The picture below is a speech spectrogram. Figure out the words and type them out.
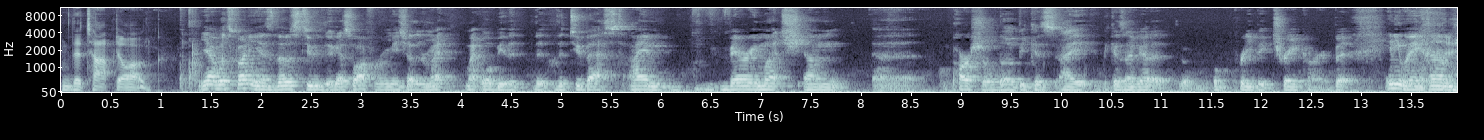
the top dog. Yeah, what's funny is those two that got swapped from each other might might well be the, the, the two best. I am very much um, uh, partial though because I because I've got a, a pretty big trade card. But anyway, um,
